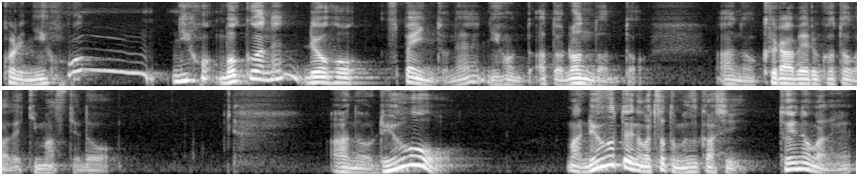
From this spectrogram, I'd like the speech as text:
これ日本日本僕はね両方スペインとね日本とあとロンドンとあの比べることができますけどあの量まあ量というのがちょっと難しい。というのがね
